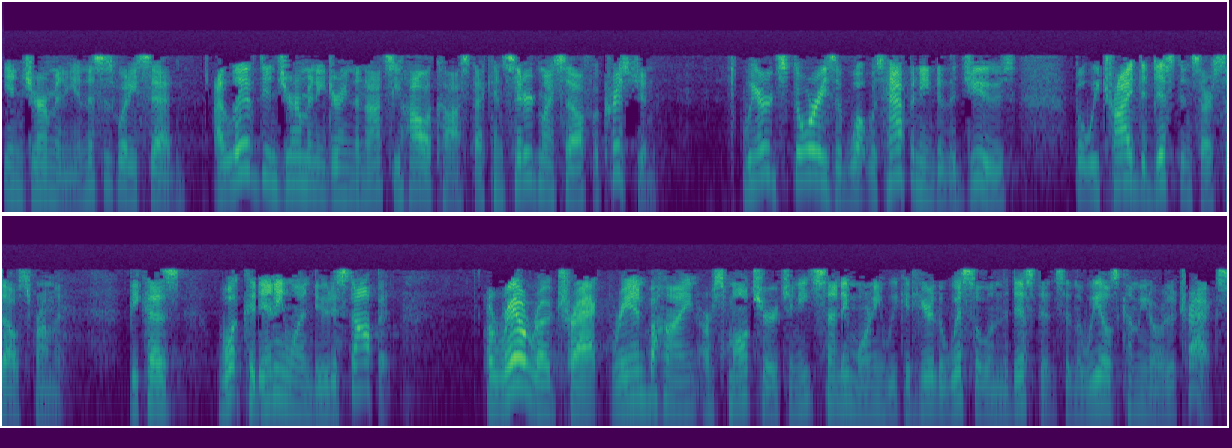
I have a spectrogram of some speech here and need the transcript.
in Germany, and this is what he said. I lived in Germany during the Nazi Holocaust. I considered myself a Christian. We heard stories of what was happening to the Jews, but we tried to distance ourselves from it because what could anyone do to stop it? A railroad track ran behind our small church, and each Sunday morning we could hear the whistle in the distance and the wheels coming over the tracks.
